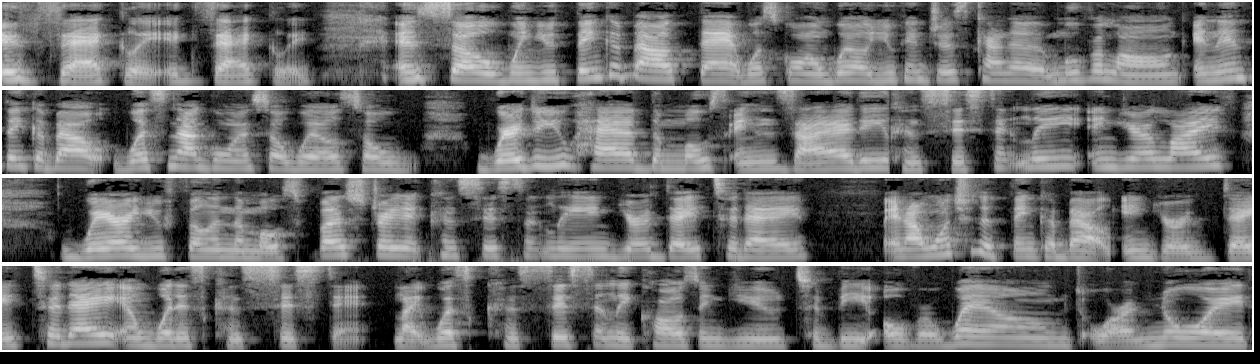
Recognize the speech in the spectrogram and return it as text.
Exactly, exactly. And so when you think about that, what's going well, you can just kind of move along and then think about what's not going so well. So, where do you have the most anxiety consistently in your life? Where are you feeling the most frustrated consistently in your day to day? And I want you to think about in your day to day and what is consistent, like what's consistently causing you to be overwhelmed or annoyed,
